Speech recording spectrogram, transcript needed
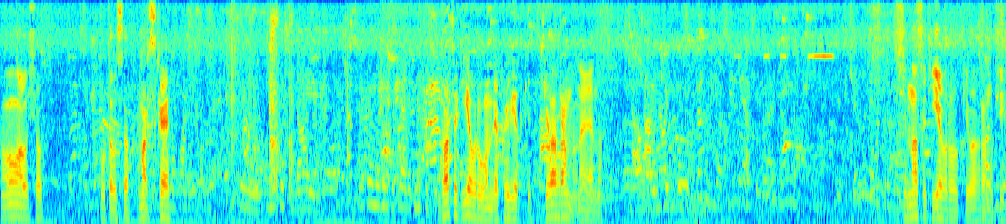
О, а ось. Тут ось морське. Сідають? 20 євро вон для креветки. Кілограм, наверное. Сімнадцять євро кілограм у цих.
